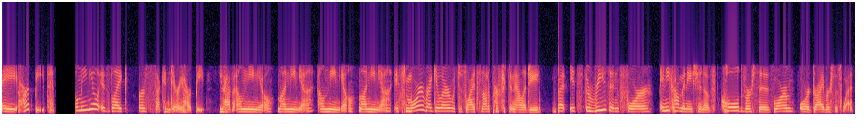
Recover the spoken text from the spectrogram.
a heartbeat. El Nino is like Earth's secondary heartbeat. You have El Nino, La Nina, El Nino, La Nina. It's more irregular, which is why it's not a perfect analogy but it's the reason for any combination of cold versus warm or dry versus wet.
